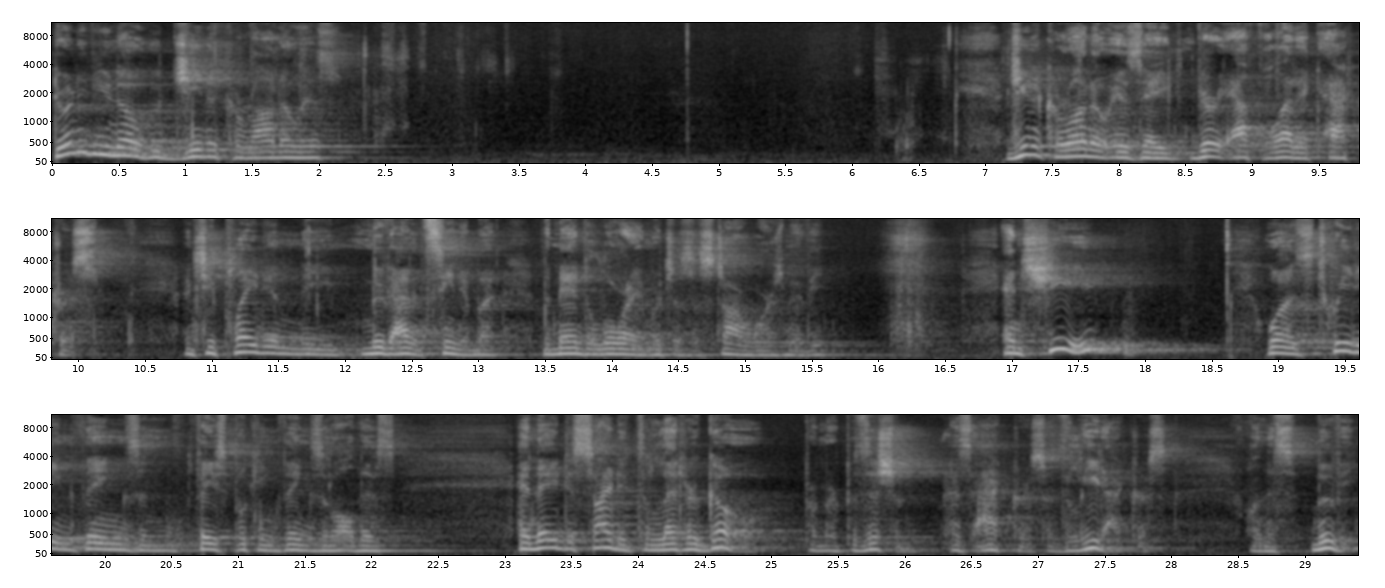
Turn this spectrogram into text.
Do any of you know who Gina Carano is? Gina Carano is a very athletic actress, and she played in the movie, I haven't seen it, but The Mandalorian, which is a Star Wars movie. And she was tweeting things and Facebooking things and all this. And they decided to let her go from her position as actress or the lead actress on this movie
